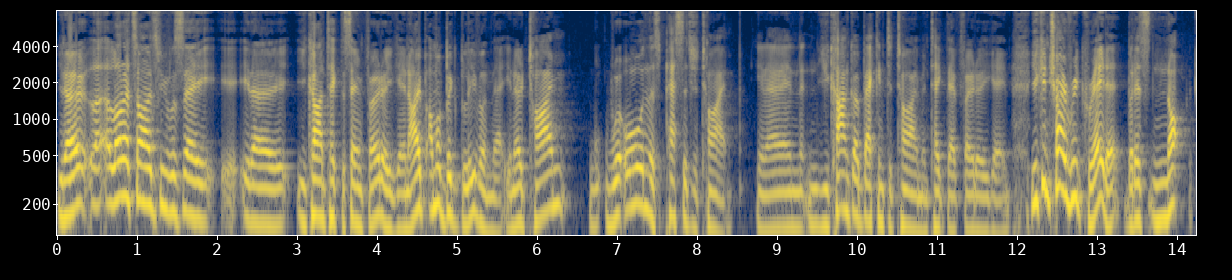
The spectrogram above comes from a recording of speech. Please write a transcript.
you know, a lot of times people say, you know, you can't take the same photo again. I, I'm a big believer in that. You know, time, we're all in this passage of time you know, and you can't go back into time and take that photo again. You can try recreate it, but it's not,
